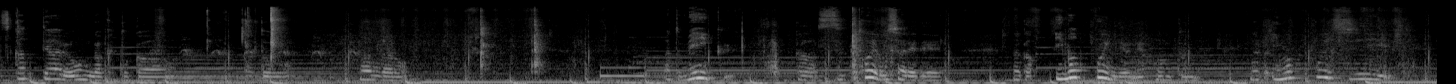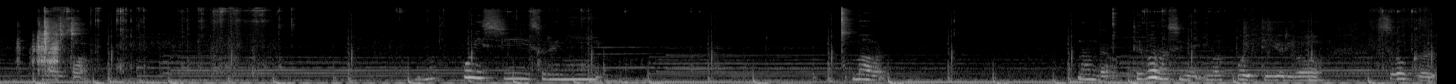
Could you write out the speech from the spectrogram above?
使ってある音楽とかあとなんだろう。あとメイクがすっごいおしゃれでなんか今っぽいんだよね本当に。なんか今っぽいしなんか今っぽいしそれにまあなんだろう手放しに今っぽいっていうよりはすごく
